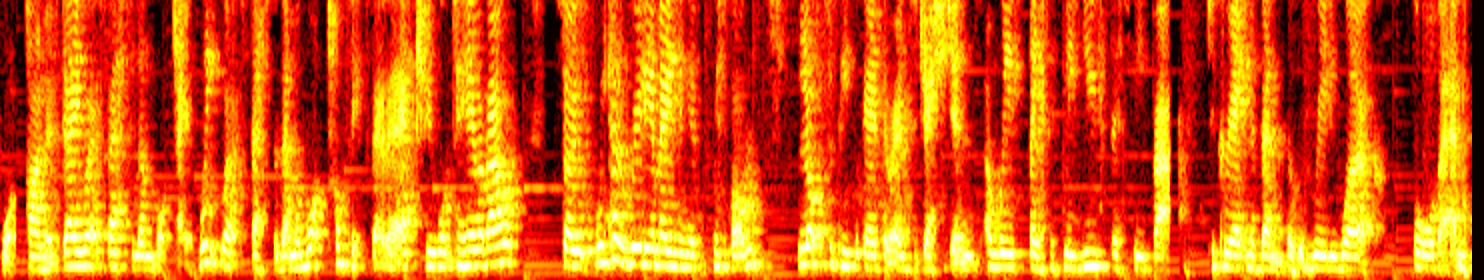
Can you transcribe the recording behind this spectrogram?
what time of day works best for them, what day of week works best for them, and what topics that they actually want to hear about. So we had a really amazing response. Lots of people gave their own suggestions, and we've basically used this feedback to create an event that would really work for them.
